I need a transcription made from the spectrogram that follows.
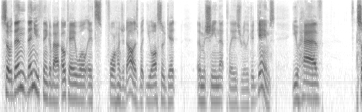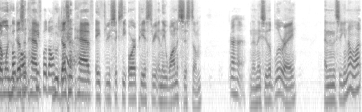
so then then you think about okay, well it's four hundred dollars, but you also get a machine that plays really good games. You have someone who But doesn't have who doesn't have a 360 or a PS3 and they want a system, Uh-huh. and then they see the Blu-ray, and then they say, you know what,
